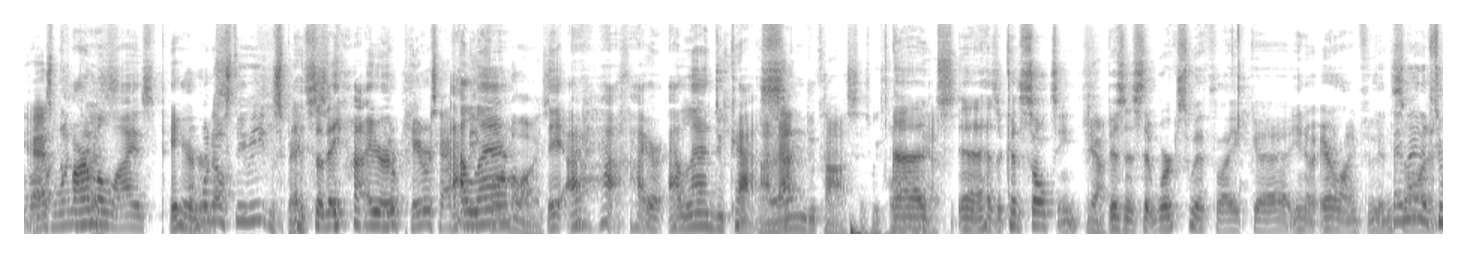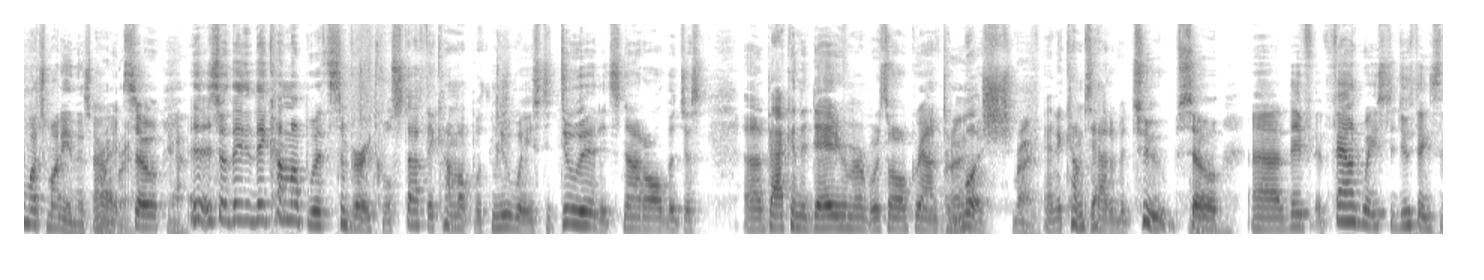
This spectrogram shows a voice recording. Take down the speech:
blah, as blah, one does. caramelized pears. What else do you eat in space? And so they hire Your pears have to be caramelized. They uh, hire Alain Ducasse. Alain Ducasse, as we call uh, him. Yes. uh, has a consulting Yeah. business that works with like uh, you know airline food and They so might on. have too much money in this program. right, so yeah. uh, so they they come up with some very cool stuff. They come up with new ways to do it. It's not all the just uh, back in the day. Remember, it was all ground to Right, mush, right. And it comes out of a tube. So uh, they've found ways to do things.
